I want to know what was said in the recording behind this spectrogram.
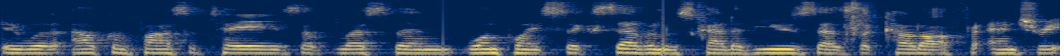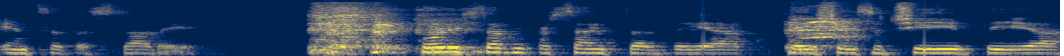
it was alkaline phosphatase of less than 1.67 was kind of used as the cutoff for entry into the study. 47% of the uh, patients achieved the uh,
